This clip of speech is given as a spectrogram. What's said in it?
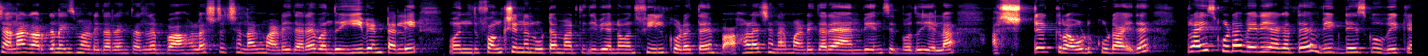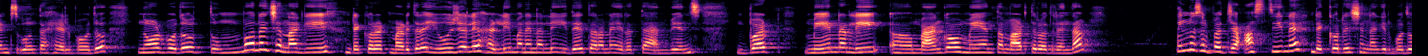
ಚೆನ್ನಾಗಿ ಆರ್ಗನೈಸ್ ಮಾಡಿದ್ದಾರೆ ಅಂತಂದರೆ ಬಹಳಷ್ಟು ಚೆನ್ನಾಗಿ ಮಾಡಿದ್ದಾರೆ. ಒಂದು ಈವೆಂಟಲ್ಲಿ ಒಂದು ಫಂಕ್ಷನಲ್ಲಿ ಊಟ ಮಾಡ್ತಿದ್ದೀವಿ ಅನ್ನೋ ಒಂದು ಫೀಲ್ ಕೊಡುತ್ತೆ. ಬಹಳ ಚೆನ್ನಾಗಿ ಮಾಡಿದ್ದಾರೆ. ಆ್ಯಂಬಿಯನ್ಸ್ ಇರ್ಬೋದು, ಎಲ್ಲ. ಅಷ್ಟೇ ಕ್ರೌಡ್ ಕೂಡ ಇದೆ. ಪ್ರೈಸ್ ಕೂಡ ವೇರಿ ಆಗುತ್ತೆ. ವೀಕ್ ಡೇಸ್ಗೂ ವೀಕೆಂಡ್ಸ್ಗೂ ಅಂತ ಹೇಳ್ಬೋದು. ನೋಡ್ಬೋದು ತುಂಬಾ ಚೆನ್ನಾಗಿ ಡೆಕೋರೇಟ್ ಮಾಡಿದ್ದಾರೆ. ಯೂಶಲಿ ಹಳ್ಳಿ ಮನೆಯಲ್ಲಿ ಇದೇ ಥರನೇ ಇರುತ್ತೆ ಆ್ಯಂಬಿಯನ್ಸ್ ಬಟ್ ಮೇನಲ್ಲಿ ಮ್ಯಾಂಗೋ ಮೇ ಅಂತ ಮಾಡ್ತಿರೋದ್ರಿಂದ ಇನ್ನೂ ಸ್ವಲ್ಪ ಜಾಸ್ತಿನೇ ಡೆಕೋರೇಷನ್ ಆಗಿರ್ಬೋದು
